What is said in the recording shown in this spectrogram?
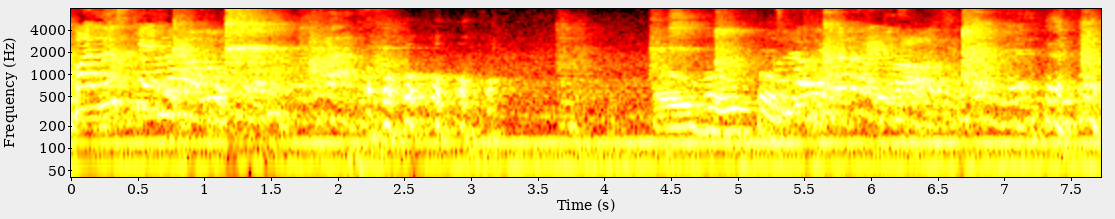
My list can't go on a little. Oh, oh, oh.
